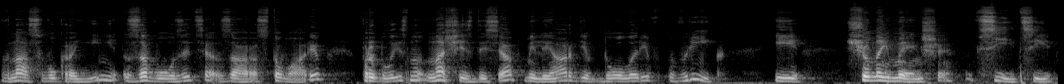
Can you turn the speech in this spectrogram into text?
В нас в Україні завозиться зараз товарів приблизно на 60 мільярдів доларів в рік. І щонайменше всі ці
